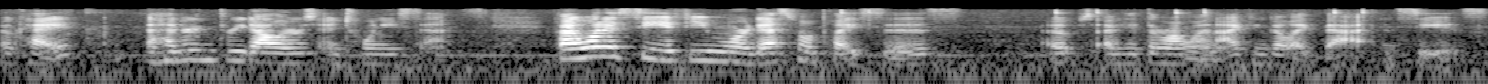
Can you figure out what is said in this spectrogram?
Okay? $103.20. If I want to see a few more decimal places, oops, I hit the wrong one. I can go like that and see it's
